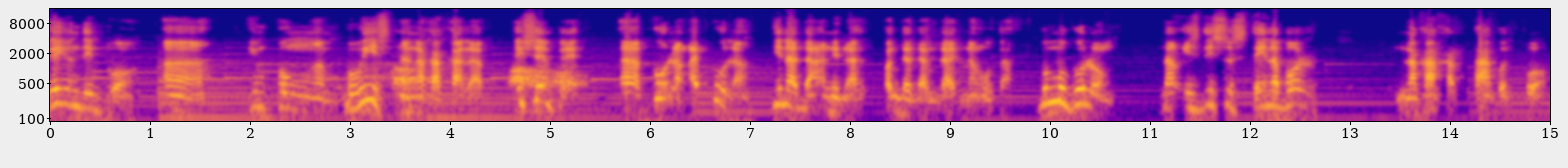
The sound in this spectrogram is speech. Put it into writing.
gayon din po, ah, yung pong uh, buwis na nakakalap, eh siyempre, ah, kulang at kulang, dinadaan nila pagdadagdag ng utang. Bumugulong. Now, is this sustainable? Nakakatakot po.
